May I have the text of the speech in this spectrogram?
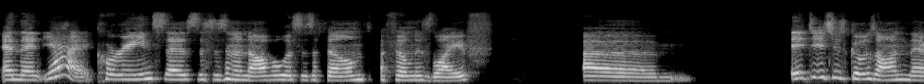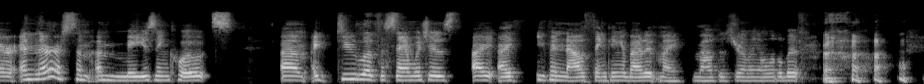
and then yeah, Corinne says this isn't a novel, this is a film. A film is life. Um it it just goes on there. And there are some amazing quotes. Um, I do love the sandwiches. I, I even now thinking about it, my mouth is drilling a little bit.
